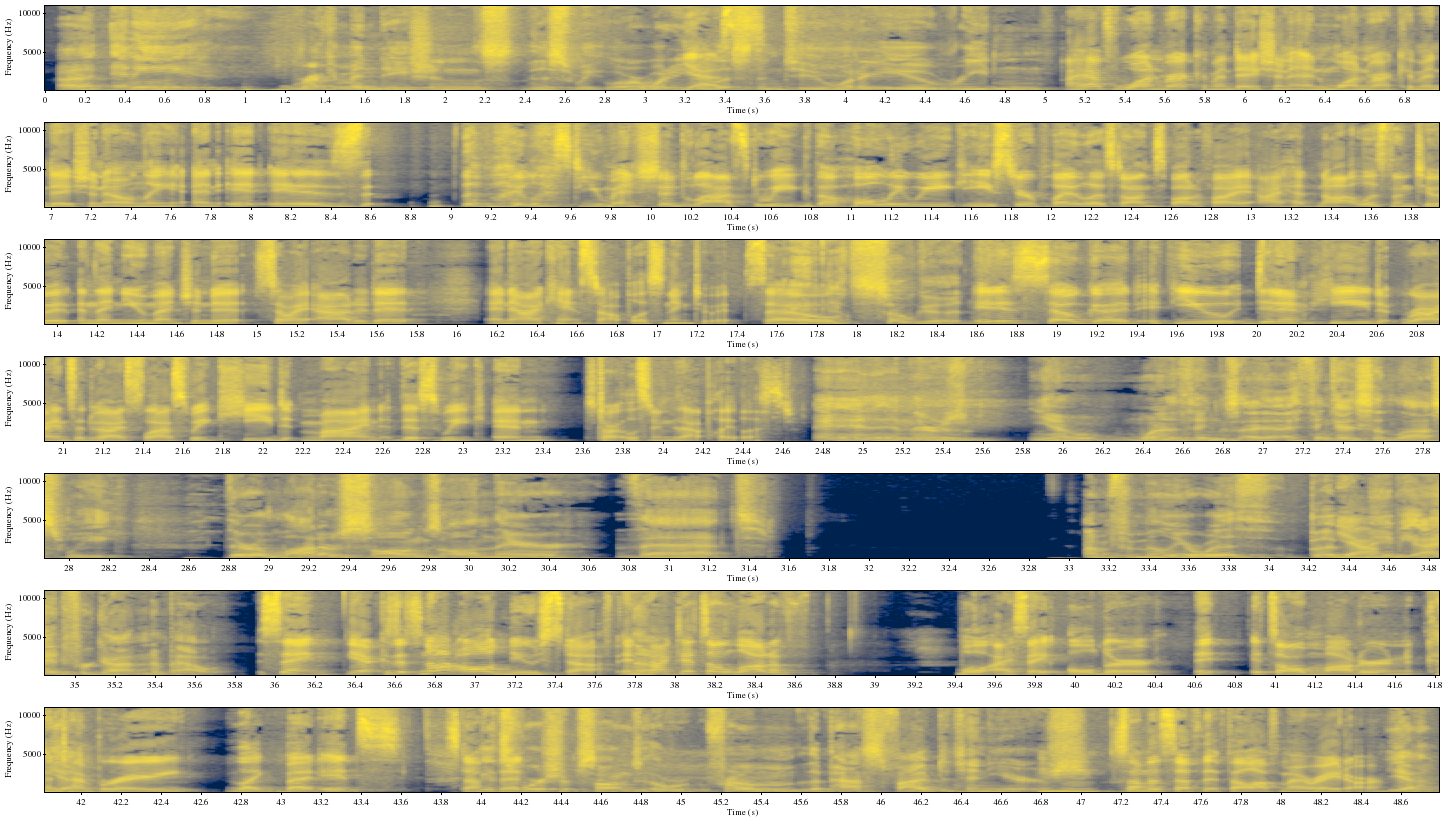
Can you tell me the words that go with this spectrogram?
uh, any recommendations this week, Laura? What are you Yes. listening to? What are you reading? I have one recommendation and one recommendation only, and it is the playlist you mentioned last week, the Holy Week Easter playlist on Spotify. I had not listened to it, and then you mentioned it, so I added it, and now I can't stop listening to it. So It's so good. it is so good. If you didn't heed Ryan's advice last week, heed mine this week and start listening to that playlist. And, and there's, you know, one of the things I, I think I said last week, there are a lot of songs on there that I'm familiar with, but Yeah. maybe I had forgotten about. Same. Yeah, because it's not all new stuff. In No. fact, it's a lot of, well, I say older. It, it's all modern, contemporary, like, but it's stuff It's that worship songs from the past five to 10 years. Mhm. some of the stuff that fell off my radar. Yeah.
